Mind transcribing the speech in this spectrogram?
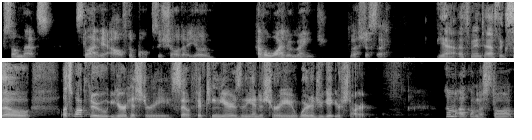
some that's slightly out of the box to show that you have a wider range, let's just say. Yeah, that's fantastic. So let's walk through your history. So 15 years in the industry, where did you get your start? Um, I got my start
